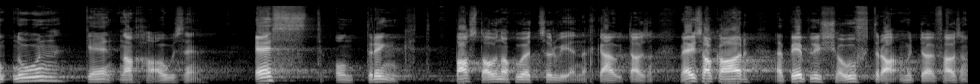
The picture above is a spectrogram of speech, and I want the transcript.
Und nun geht nach Hause, esst und trinkt, Passt auch noch gut zur Weihnacht, Also, wir haben sogar einen biblischen Auftrag. Wir dürfen also,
